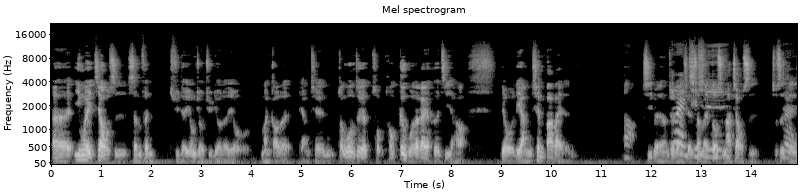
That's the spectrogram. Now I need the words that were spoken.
呃，因为教师身份取得永久居留的有蛮高的两千，总共这个从从各国大概合计啊哈，有两千八百人，哦，基本上就两千三百都是拿教师，就是等于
